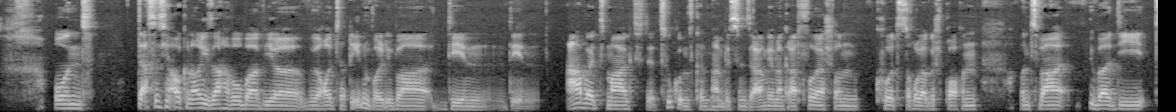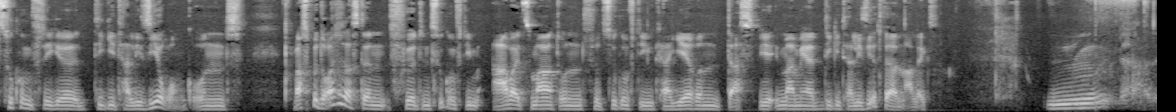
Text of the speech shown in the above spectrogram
Und das ist ja auch genau die Sache, worüber wir, wir heute reden wollen, über den, den Arbeitsmarkt der Zukunft, könnte man ein bisschen sagen. Wir haben ja gerade vorher schon kurz darüber gesprochen, und zwar über die zukünftige Digitalisierung. Und was bedeutet das denn für den zukünftigen Arbeitsmarkt und für zukünftige Karrieren, dass wir immer mehr digitalisiert werden, Alex?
